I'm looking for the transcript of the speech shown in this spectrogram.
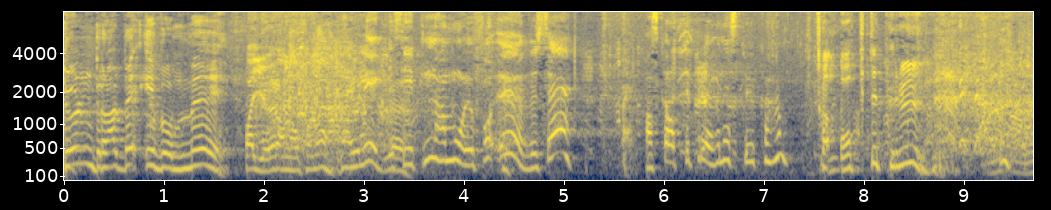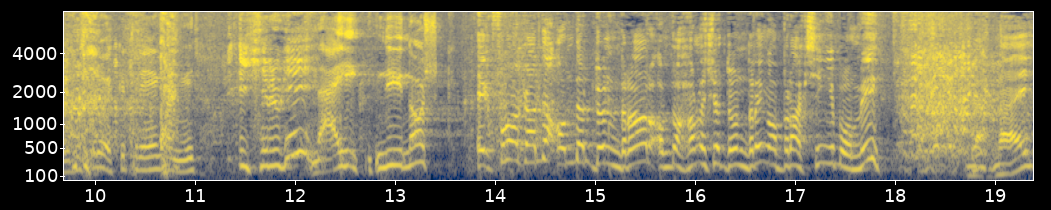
Dundrer det i vommet. Hva gjør han nå for noe? Det er jo legevisiten. Han må jo få øve seg. Han skal opp til prøve neste uke, han. Skal opp til pru. Han må strøke tre ganger. I kirurgi? Nei, nynorsk. Jeg frågade om det dundrer, om det har ikke dundring og braksing i vommet. Nei,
